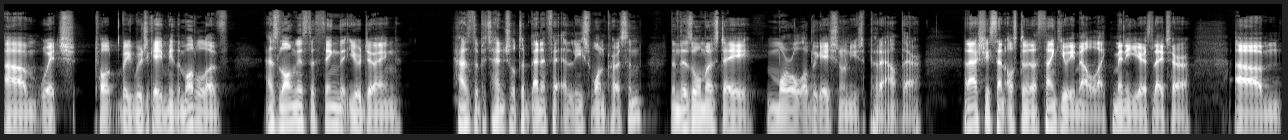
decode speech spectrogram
um, which taught me, which gave me the model of as long as the thing that you're doing has the potential to benefit at least one person, then there's almost a moral obligation on you to put it out there. And I actually sent Austin a thank you email like many years later. Um,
